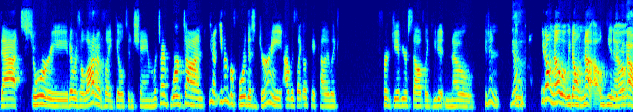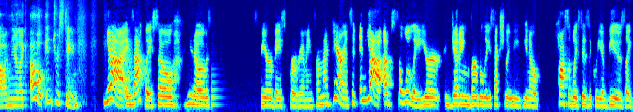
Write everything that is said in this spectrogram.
that story, there was a lot of like guilt and shame, which I've worked on, you know, even before this journey, I was like, okay, Kelly, like forgive yourself. Like you didn't know, you didn't, yeah. We don't know what we don't know, you know? You know, and you're like, oh, interesting. Yeah, exactly. So, you know, it was fear based programming from my parents. And, and yeah, absolutely. You're getting verbally, sexually, you know, possibly physically abused, like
